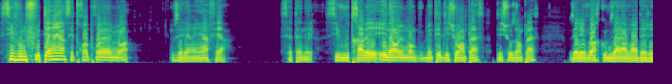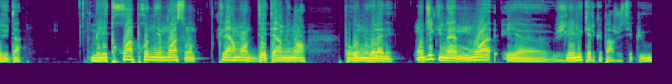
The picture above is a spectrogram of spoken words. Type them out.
Si vous ne foutez rien ces trois premiers mois, vous allez rien faire cette année-là. Si vous travaillez énormément, que vous mettez des choses en place, des choses en place, vous allez voir que vous allez avoir des résultats. Mais les trois premiers mois sont clairement déterminants pour une nouvelle année. On dit qu'une année, moi, et euh, je l'ai lu quelque part, je sais plus où,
